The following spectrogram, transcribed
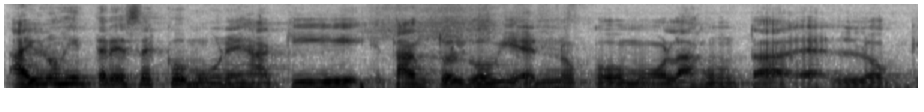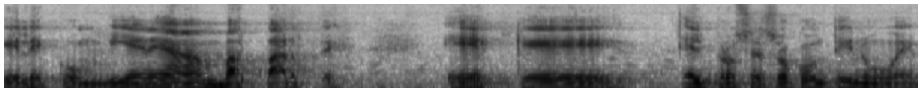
hay unos intereses comunes aquí, tanto el gobierno como la Junta, eh, lo que le conviene a ambas partes es que el proceso continúe,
